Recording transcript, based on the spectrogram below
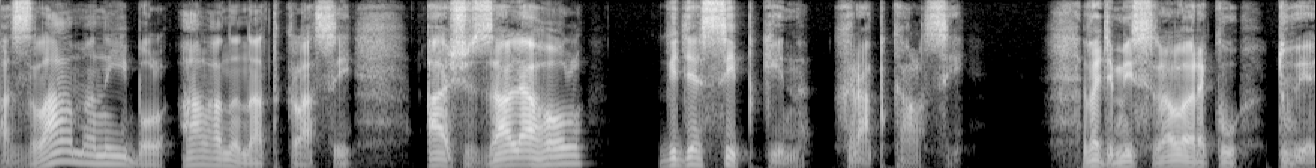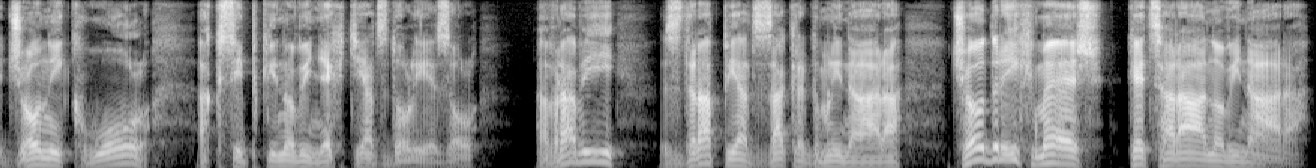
A zlámaný bol Alan nad klasy, až zaľahol, kde Sipkin chrapkal si. Veď myslel, reku, tu je Johnny Quall a k Sipkinovi nechtiac doliezol. A vraví, zdrapiac za krk mlinára, čo drýchmeš, keď sa ráno vynára.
